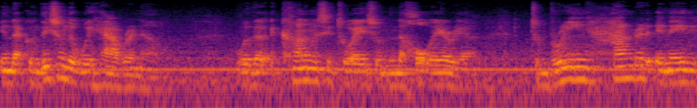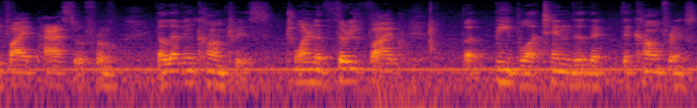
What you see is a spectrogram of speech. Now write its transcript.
In the condition that we have right now, with the economy situation in the whole area, to bring 185 pastors from 11 countries 235 uh, people attended the, the conference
